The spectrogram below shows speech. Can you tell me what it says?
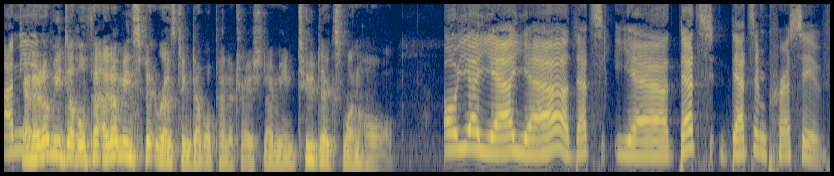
I mean, And I don't mean double pe- I don't mean spit roasting double penetration. I mean two dicks one hole. oh yeah, yeah, yeah. That's yeah, that's that's impressive.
